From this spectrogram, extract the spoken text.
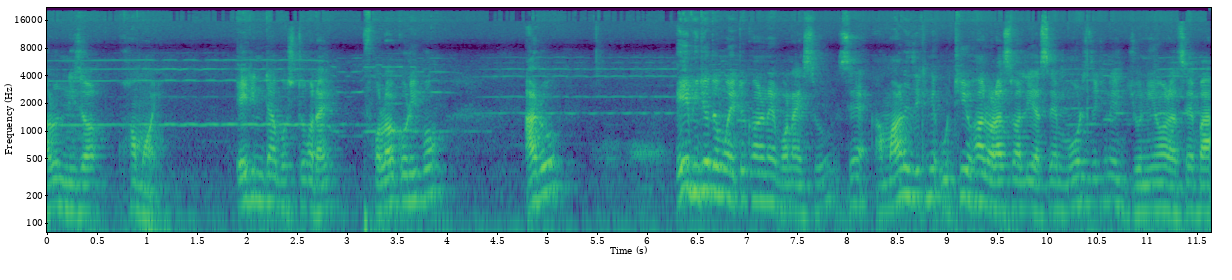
আৰু নিজৰ সময়। এই তিনিটা বস্তু সদায় ফ'ল' কৰিব। আৰু এই ভিডিঅ'টো মই এইটো কাৰণে বনাইছোঁ যে আমাৰ যিখিনি উঠি অহা ল'ৰা ছোৱালী আছে, মোৰ যিখিনি জুনিয়ৰ আছে বা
